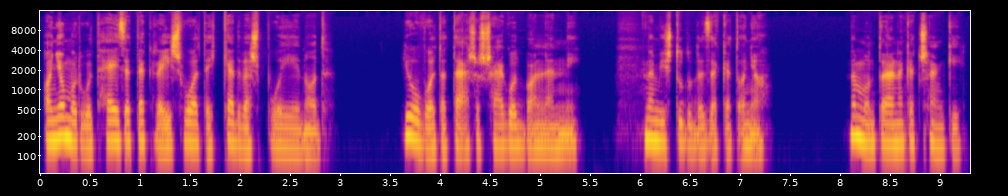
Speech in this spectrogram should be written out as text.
a nyomorult helyzetekre is volt egy kedves poénod. Jó volt a társaságodban lenni. Nem is tudod ezeket, anya. Nem mondta el neked senki.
